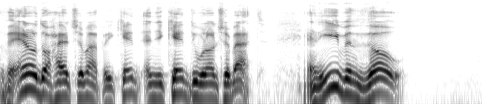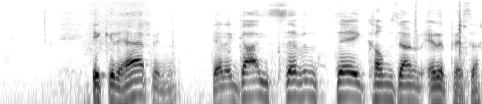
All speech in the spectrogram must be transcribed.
The but you can't and you can't do it on Shabbat. And even though it could happen that a guy's seventh day comes down on Erev Pesach,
